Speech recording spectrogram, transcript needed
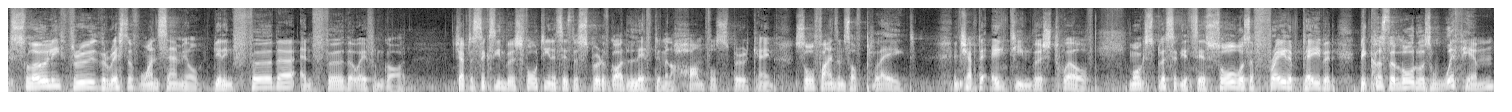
slowly through the rest of 1 Samuel getting further and further away from God. Chapter 16, verse 14, it says, The Spirit of God left him and a harmful spirit came. Saul finds himself plagued. In chapter 18, verse 12, more explicitly, it says, Saul was afraid of David because the Lord was with him,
